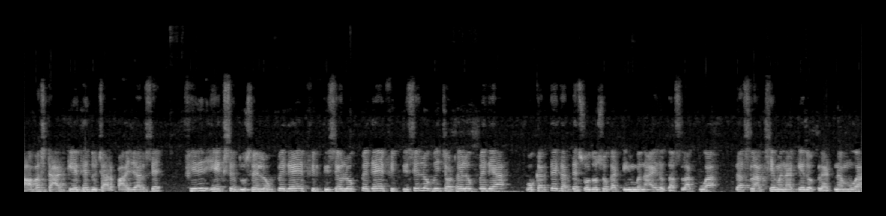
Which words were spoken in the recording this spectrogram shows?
आप स्टार्ट किए थे दो चार पाँच हज़ार से, फिर एक से दूसरे लोग पे गए, फिर तीसरे लोग पे गए, फिर तीसरे लोग भी चौथे लोग पे गया। वो करते करते सौ दो सौ का टीम बनाए तो दस लाख हुआ, दस लाख छह महीना किए तो प्लेटिनम हुआ।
